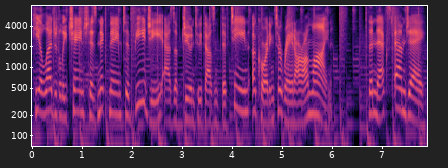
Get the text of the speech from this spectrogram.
He alleged allegedly changed his nickname to BG as of June 2015, according to Radar Online. The next MJ.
